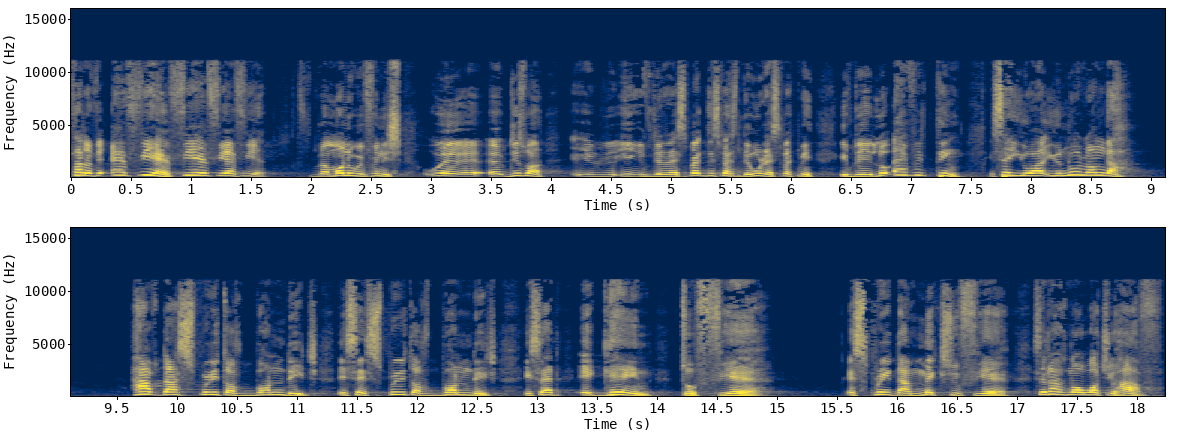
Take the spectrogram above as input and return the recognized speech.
started to fear, fear, fear, fear, fear. The morning we finish, uh, uh, this one, if they respect this person, they will respect me. If they look everything, he said, you are, you no longer have that spirit of bondage. It's a spirit of bondage. He said, again, to fear. A spirit that makes you fear. He said, that's not what you have.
